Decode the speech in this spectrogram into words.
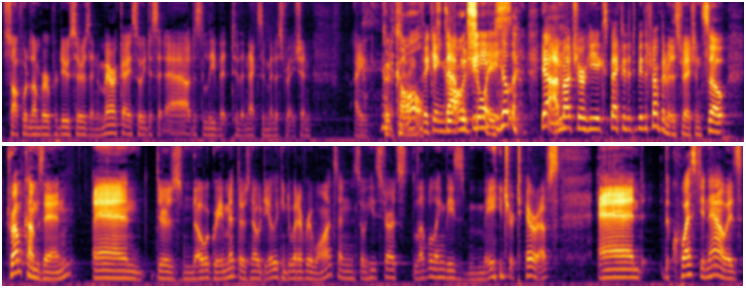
softwood lumber producers in America. So he just said, ah, "I'll just leave it to the next administration." I Good call. Thinking Strong that would choice. be yeah. I'm not sure he expected it to be the Trump administration. So Trump comes in, and there's no agreement. There's no deal. He can do whatever he wants, and so he starts leveling these major tariffs. And the question now is:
